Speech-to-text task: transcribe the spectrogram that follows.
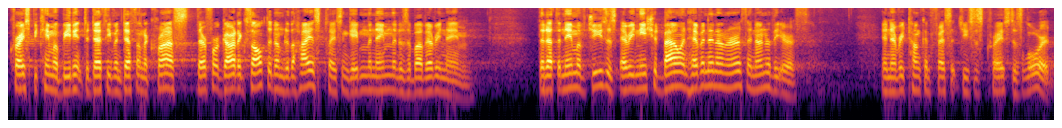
Christ became obedient to death, even death on the cross. Therefore, God exalted him to the highest place and gave him the name that is above every name. That at the name of Jesus, every knee should bow in heaven and on earth and under the earth, and every tongue confess that Jesus Christ is Lord,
